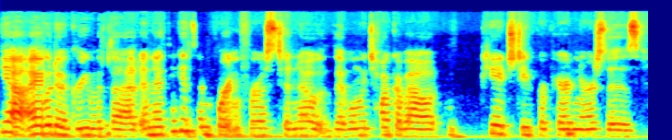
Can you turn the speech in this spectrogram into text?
Yeah, I would agree with that. And I think it's important for us to note that when we talk about PhD prepared nurses,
